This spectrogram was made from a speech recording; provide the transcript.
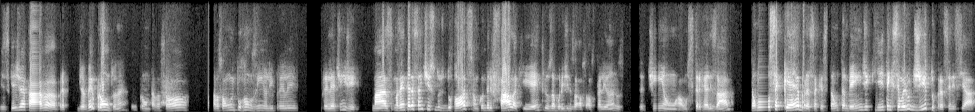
disse que já estava já veio pronto, né? Veio pronto, tava só tava só um empurrãozinho ali para ele para ele atingir. Mas, mas é interessante isso do, do Hodgson, quando ele fala que entre os aborígenes australianos tinha um, um ser realizado. Então você quebra essa questão também de que tem que ser um erudito para se iniciar.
